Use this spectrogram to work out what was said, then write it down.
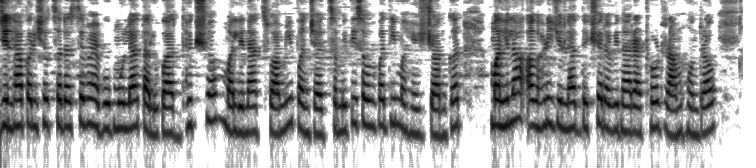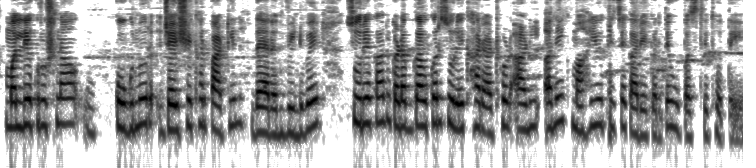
जिल्हा परिषद सदस्य मेहबूब मुल्ला तालुका अध्यक्ष मल्लीनाथ स्वामी पंचायत समिती सभापती महेश जानकर महिला आघाडी जिल्हाध्यक्ष रवीना राठोड राम होनराव मल्लकृष्ण कोगनूर जयशेखर पाटील दयानंद विंडवे सूर्यकांत कडपगावकर सुरेखा राठोड आणि अनेक महायुतीचे कार्यकर्ते उपस्थित होते.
